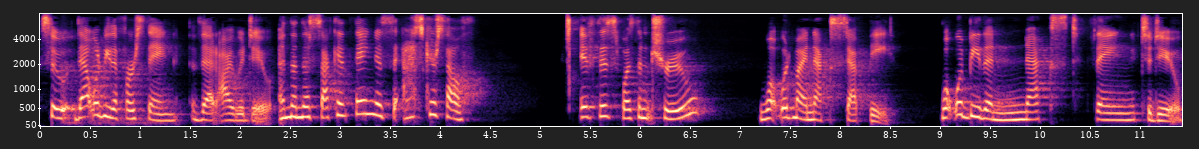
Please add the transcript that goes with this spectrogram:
So that would be the first thing that I would do. And then the second thing is to ask yourself if this wasn't true, what would my next step be? What would be the next thing to do?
